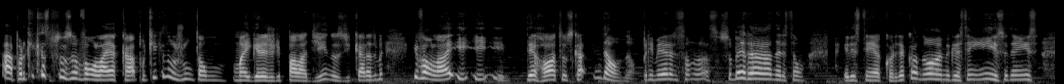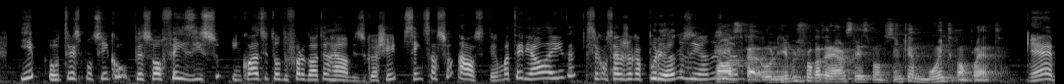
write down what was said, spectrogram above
Ah, por que, que as pessoas não vão lá e acabam? Por que, que não juntam um- uma igreja de paladinos, de caras e vão lá e, e- e derrotam os caras? Não, não. Primeiro eles são, soberanos, eles, são, eles têm acordo econômico, eles têm isso, têm isso. E o 3.5, o pessoal fez isso em quase todo o Forgotten Realms, o que eu achei sensacional. Você tem um material ainda que você consegue jogar por anos e anos e anos. Nossa, cara, o livro de Forgotten Realms 3.5 é muito completo. É,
